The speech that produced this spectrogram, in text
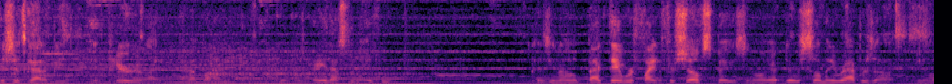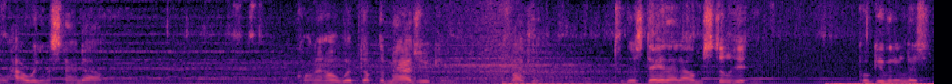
this shit's gotta be Imperial, like Alabama. Hey, that's the name, fool. Because, you know, back then we're fighting for shelf space. You know, there were so many rappers out. You know, how are we gonna stand out? Cornell whipped up the magic and fuck it. To this day, that album's still hitting. Go give it a listen.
